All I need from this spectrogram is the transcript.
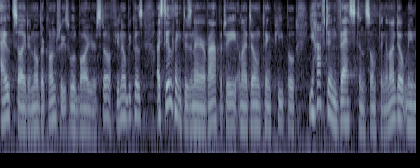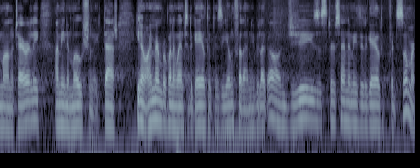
outside in other countries will buy your stuff, you know, because I still think there's an air of apathy, and I don't think people. You have to invest in something, and I don't mean monetarily. I mean emotionally. That you know, I remember when I went to the Gaeltacht as a young fella, and you'd be like, "Oh Jesus, they're sending me to the Gaeltacht for the summer."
